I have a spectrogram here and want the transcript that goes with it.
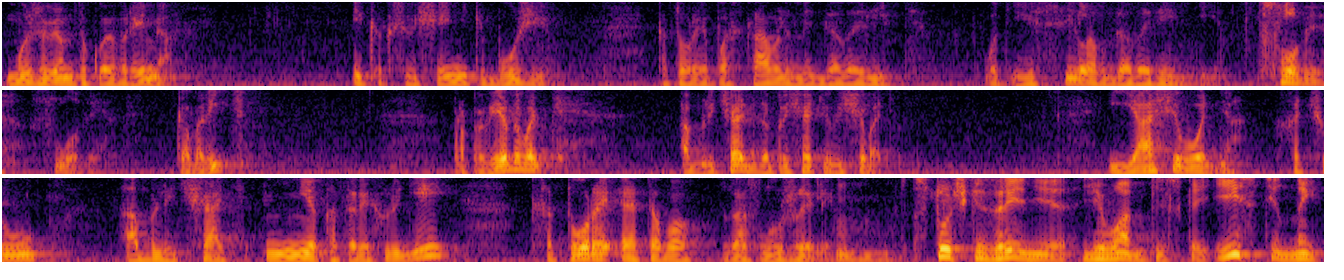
Мы живем в такое время, и как священники Божьи, которые поставлены говорить. Вот есть сила в говорении, В слове. в слове. Говорить, проповедовать, обличать, запрещать, увещевать. Я сегодня хочу обличать некоторых людей, которые этого заслужили. С точки зрения евангельской истины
